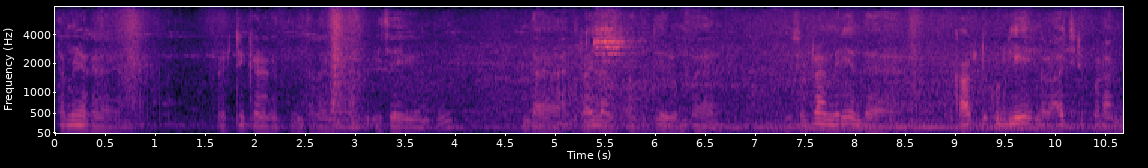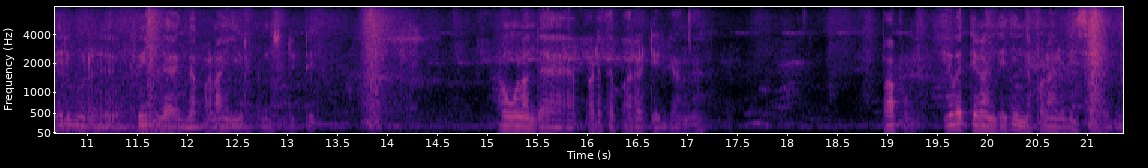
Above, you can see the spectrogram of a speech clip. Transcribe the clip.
தமிழக வெற்றி கழகத்தின் தலைவர் விஜய் வந்து இந்த ட்ரைலர் பார்த்துட்டு ரொம்ப சொல்கிற மாரி அந்த காட்டுக்குள்ளேயே எங்களை அழைச்சிட்டு போகிற மாரி ஒரு ஃபீலில் இந்த படம் இருக்குன்னு சொல்லிட்டு அவங்களும் அந்த படத்தை பாராட்டியிருக்காங்க. பார்ப்போம். இருபத்தி ஏழாந்தேதி இந்த படம் ரிலீஸ் ஆகுது.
